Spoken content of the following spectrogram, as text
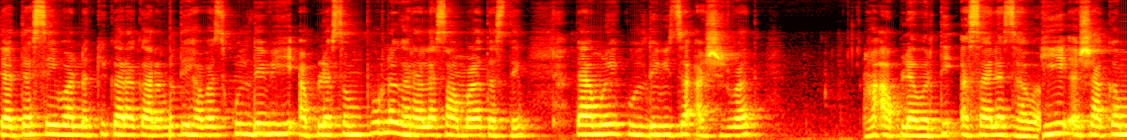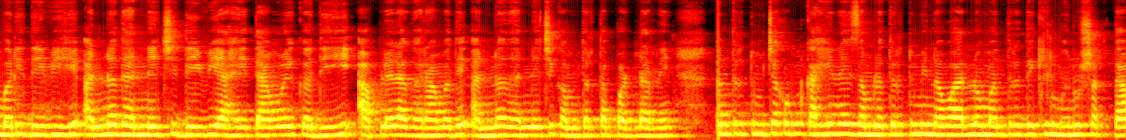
त्या त्या सेवा नक्की करा कारण ती हवास कुलदेवी ही आपल्या संपूर्ण घराला सांभाळत असते. त्यामुळे कुलदेवीचा आशीर्वाद हा आपल्यावरती असायलाच हवा. ही शाकंभरी देवी ही अन्नधान्याची देवी आहे. त्यामुळे कधीही आपल्याला घरामध्ये अन्नधान्याची कमतरता पडणार नाही. नंतर तुमच्याकडून काही नाही जमलं तर तुम्ही नवार्णव मंत्र देखील म्हणू शकता.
